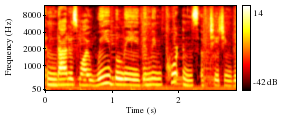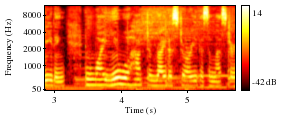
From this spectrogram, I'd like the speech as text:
And that is why we believe in the importance of teaching reading and why you will have to write a story this semester.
